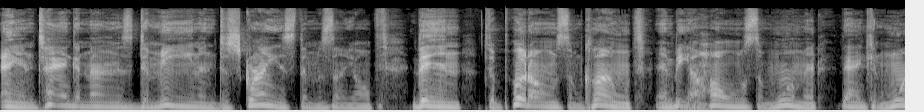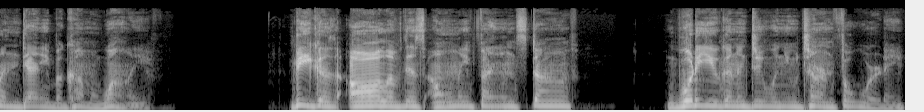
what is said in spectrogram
antagonize, demean, and disgrace themselves than to put on some clothes and be a wholesome woman that can one day become a wife. Because all of this OnlyFans stuff, what are you going to do when you turn 40?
